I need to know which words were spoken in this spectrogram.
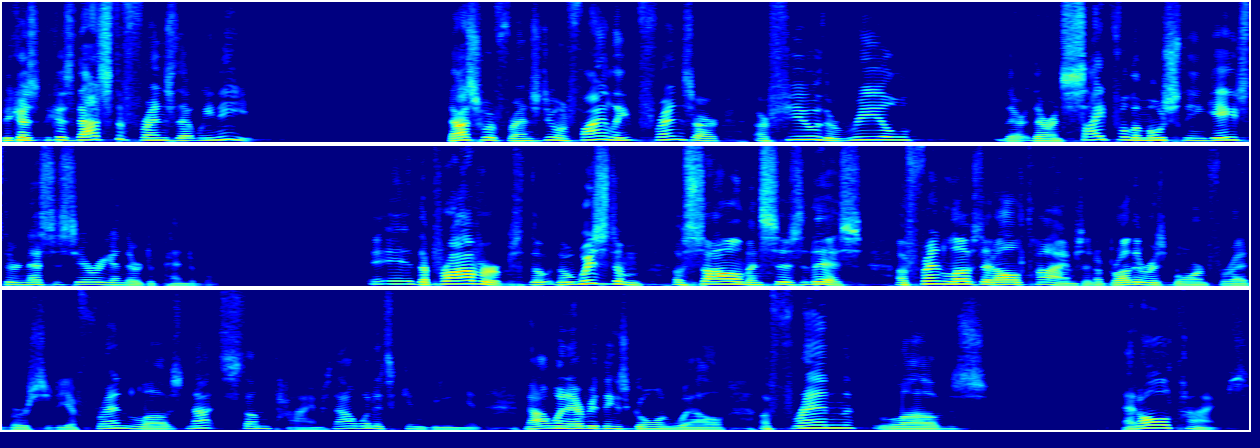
Because, because that's the friends that we need. That's what friends do. And finally, friends are, are few, they're real, They're, they're insightful, emotionally engaged, they're necessary, and they're dependable. The Proverbs, the, the wisdom of Solomon says this A friend loves at all times, and a brother is born for adversity. A friend loves not sometimes, not when it's convenient, not when everything's going well. A friend loves at all times,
